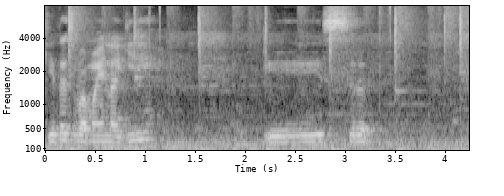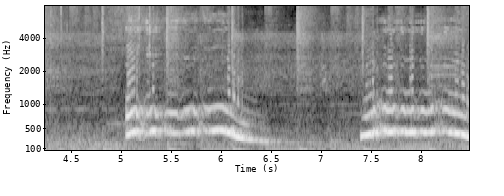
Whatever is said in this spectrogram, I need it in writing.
kita coba main lagi oke seret uh, uh, uh, uh, uh. Uh, uh, uh, uh, uh.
